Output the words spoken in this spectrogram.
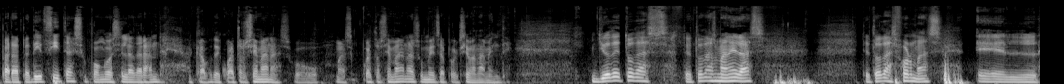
para pedir cita y supongo se la darán a cabo de cuatro semanas o más cuatro semanas, un mes aproximadamente. Yo de todas, de todas maneras, de todas formas, el,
